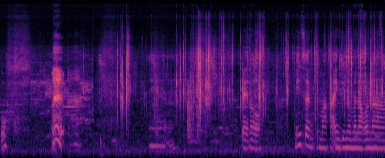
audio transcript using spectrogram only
ko. Ayan. Pero, minsan kumakain din naman ako ng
